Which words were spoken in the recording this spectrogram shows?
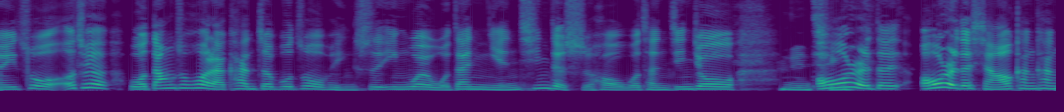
没错，而且我当初会来看这部作品，是因为我在年轻的时候，我曾经就 偶尔的、偶尔的想要看看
